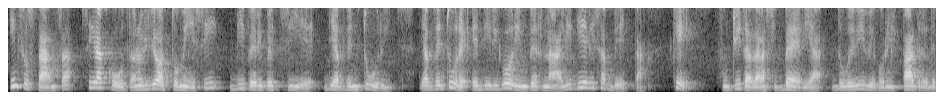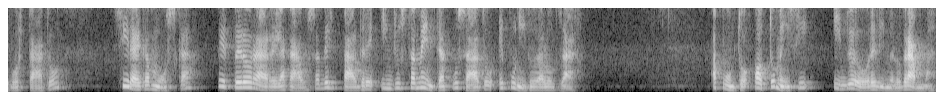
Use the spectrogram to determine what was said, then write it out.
In sostanza si raccontano gli otto mesi di peripezie, di, di avventure e di rigori invernali di Elisabetta, che, fuggita dalla Siberia dove vive con il padre deportato, si reca a Mosca per perorare la causa del padre ingiustamente accusato e punito dallo zar. Appunto otto mesi in due ore di melodramma.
